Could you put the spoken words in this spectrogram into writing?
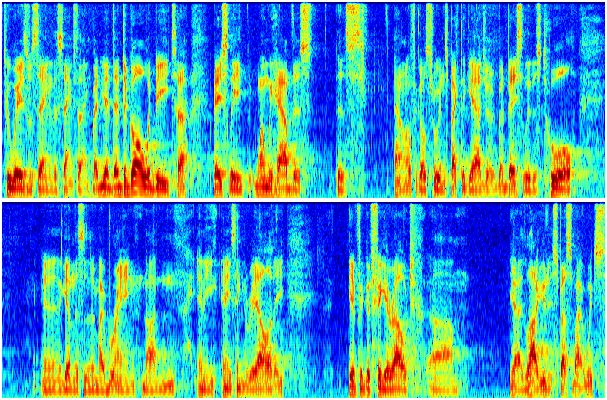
two ways of saying the same thing. But yeah, the, the goal would be to basically, when we have this, this, I don't know if it goes through Inspector Gadget, but basically this tool, and again, this is in my brain, not in any, anything in reality, if it could figure out, um, yeah, allow you to specify which,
